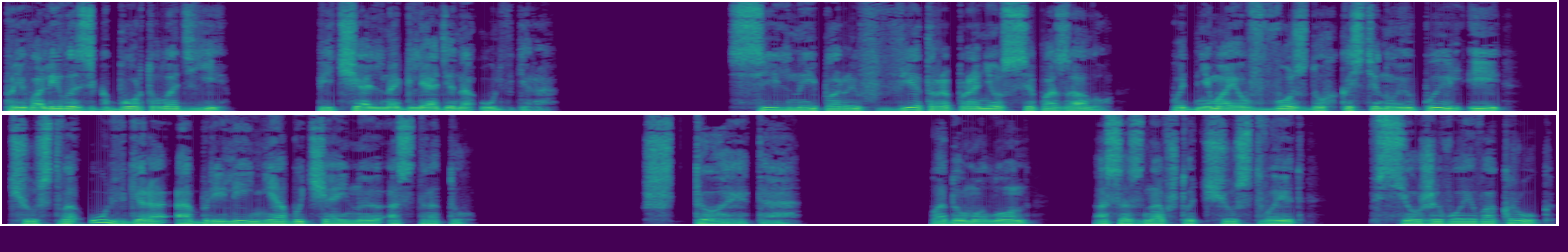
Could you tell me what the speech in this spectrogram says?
привалилась к борту ладьи, печально глядя на Ульфгера. Сильный порыв ветра пронесся по залу, поднимая в воздух костяную пыль, и чувства Ульфгера обрели необычайную остроту. «Что это?» — подумал он, осознав, что чувствует все живое вокруг.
